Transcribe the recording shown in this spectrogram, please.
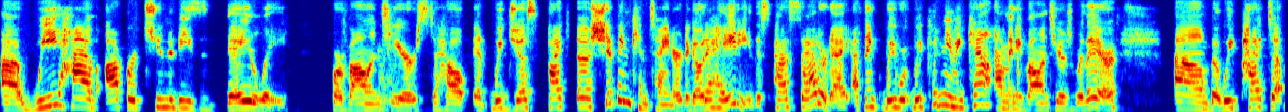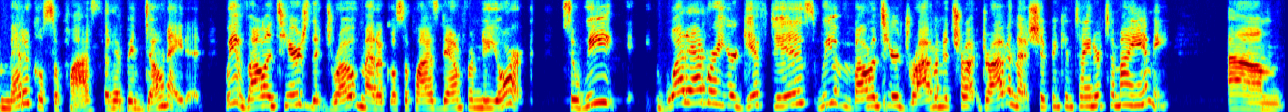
Uh, we have opportunities daily for volunteers to help. And we just packed a shipping container to go to Haiti this past Saturday. I think we were we couldn't even count how many volunteers were there um, but we packed up medical supplies that have been donated. We have volunteers that drove medical supplies down from New York. So we, whatever your gift is, we have a volunteer driving a truck, driving that shipping container to Miami. Um,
